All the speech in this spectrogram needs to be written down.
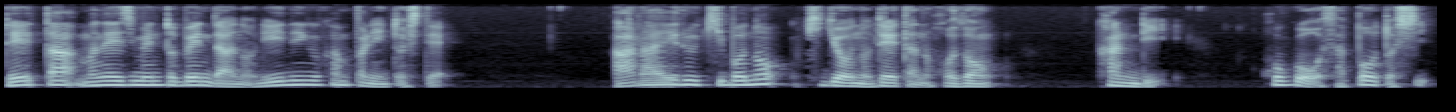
データマネジメントベンダーのリーディングカンパニーとして、あらゆる規模の企業のデータの保存、管理、保護をサポートし、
